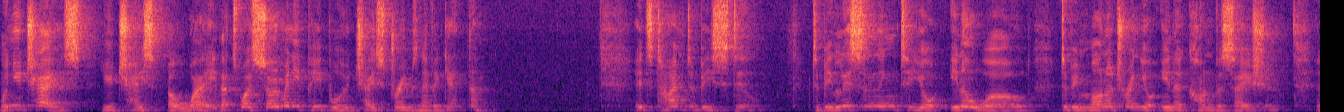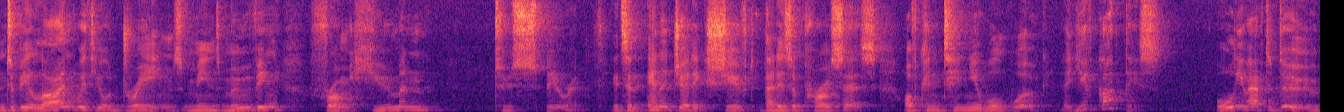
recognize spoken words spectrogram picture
When you chase, you chase away. That's why so many people who chase dreams never get them. It's time to be still, to be listening to your inner world, to be monitoring your inner conversation, and to be aligned with your dreams means moving from human to spirit. It's an energetic shift that is a process of continual work. Now, you've got this. All you have to do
